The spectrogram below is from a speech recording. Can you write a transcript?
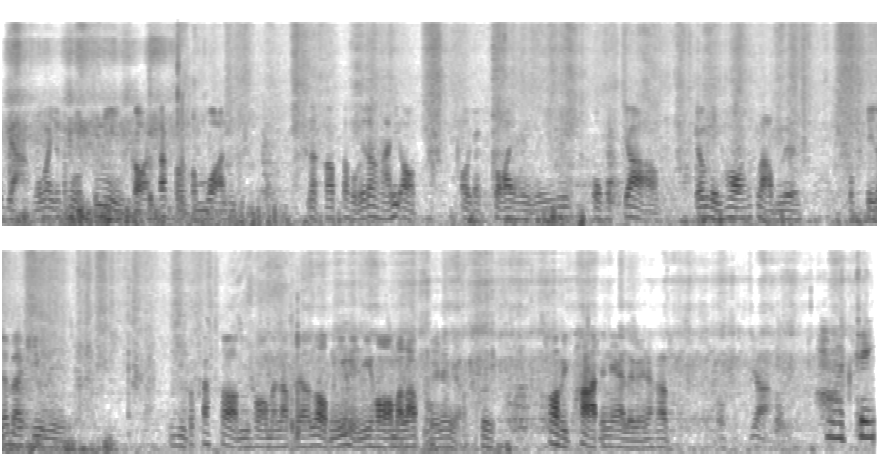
สักอย่างผมว่าจะต้องหลบที่นี่ก่อนสักสองสามวันนะครับ แต่ผมจะต้องหาที่ออกออกจากซอยแห่งนี้โอ้พระเจ้ายังไม่เห็นฮอสักลำเลยปกติแล้วแบคิวนี่อยู่กับกักก็มีฮอมารับแล้วรอบนี้ไม่เห็นมีฮอมารับเลยนะเนี่ยคือข้อผิดพลาดแน่ๆเลยนะครับโอ้พระเจ้าหอเจ๊ง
